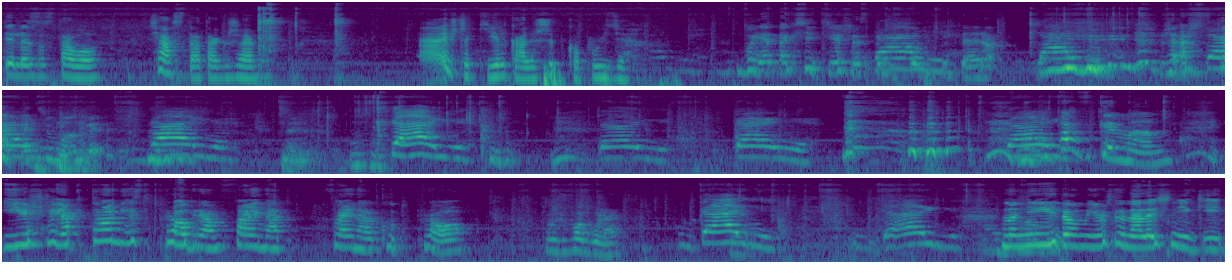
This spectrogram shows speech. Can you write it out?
tyle zostało ciasta, także a jeszcze kilka, ale szybko pójdzie. Bo ja tak się cieszę z tego komputera, że aż skakać mogę. Daję, daję, daję, daję, No mam. I jeszcze jak tam jest program Final, Final Cut Pro, to już w ogóle. daję, daję. No nie idą mi już te naleśniki.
